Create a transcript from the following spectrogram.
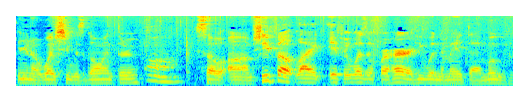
you know what she was going through Uh huh. so um she felt like if it wasn't for her he wouldn't have made that movie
